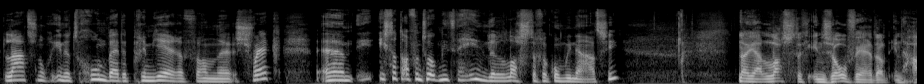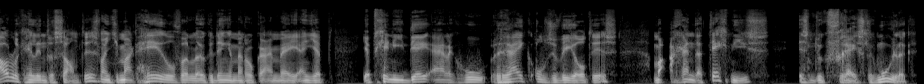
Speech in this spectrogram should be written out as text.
Laatst nog in het groen bij de première van Shrek. Ehm, is dat af en toe ook niet een hele lastige combinatie? Nou ja, lastig in zoverre dat het inhoudelijk heel interessant is. Want je maakt heel veel leuke dingen met elkaar mee. En je hebt, je hebt geen idee eigenlijk hoe rijk onze wereld is. Maar agenda technisch is natuurlijk vreselijk moeilijk.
